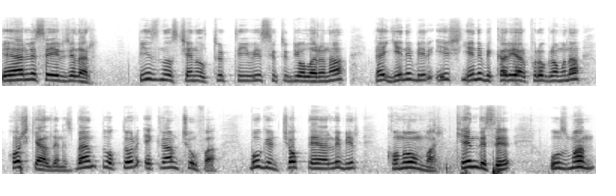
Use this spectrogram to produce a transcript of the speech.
Değerli seyirciler, Business Channel Türk TV stüdyolarına ve yeni bir iş, yeni bir kariyer programına hoş geldiniz. Ben Doktor Ekrem Çulfa. Bugün çok değerli bir konuğum var. Kendisi uzman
